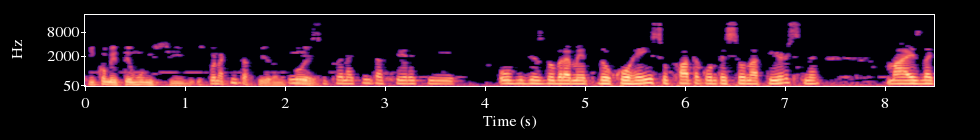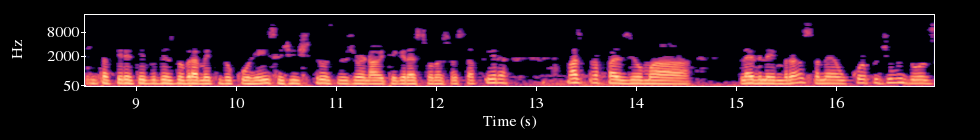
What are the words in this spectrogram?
que cometeu um homicídio. Isso foi na quinta-feira, não foi? Isso, foi na quinta-feira que houve o desdobramento da ocorrência. O fato aconteceu na terça, né? Mas na quinta-feira teve o desdobramento da ocorrência. A gente trouxe no jornal Integração na sexta-feira. Mas para fazer uma leve lembrança, né? O corpo de um idoso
